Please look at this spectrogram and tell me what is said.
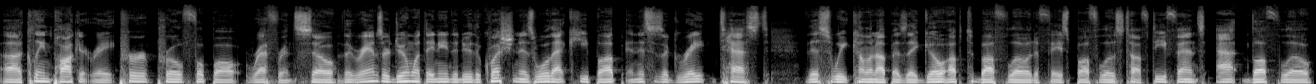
uh, clean pocket rate per pro football reference. So the Rams are doing what they need to do. The question is, will that keep up? And this is a great test this week coming up as they go up to Buffalo to face Buffalo's tough defense at Buffalo.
